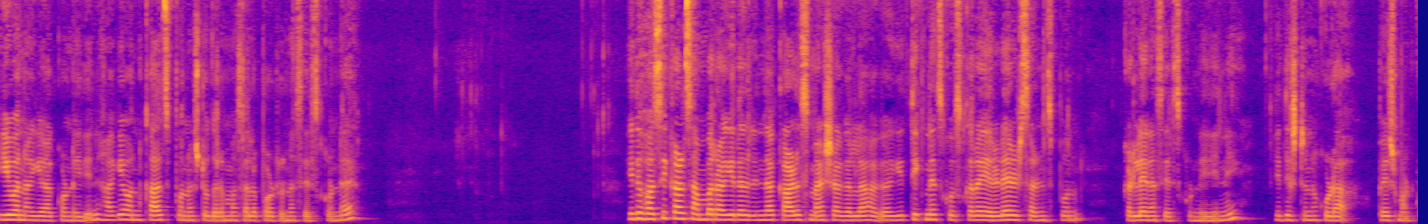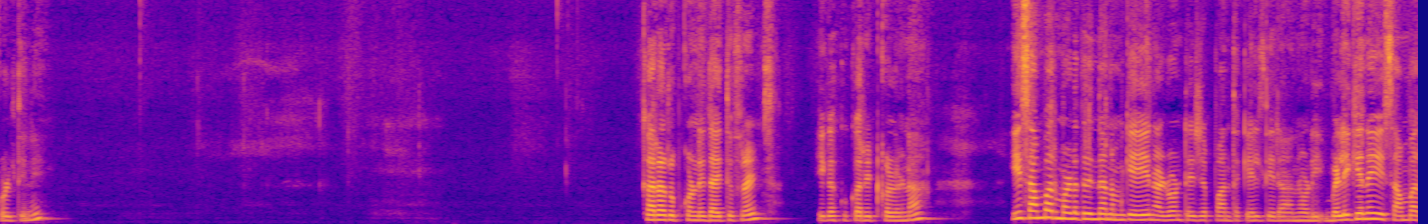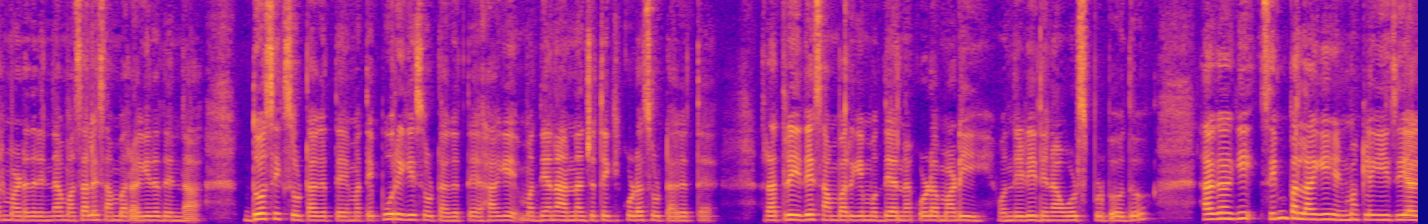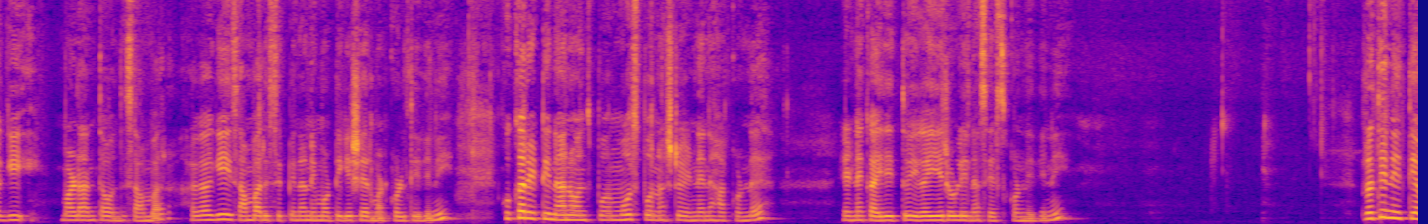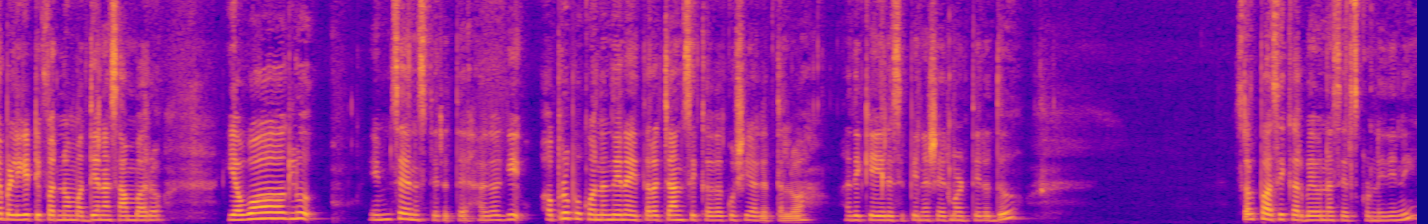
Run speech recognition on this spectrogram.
ಈವನ್ ಆಗಿ ಹಾಕ್ಕೊಂಡಿದ್ದೀನಿ ಹಾಗೆ ಒಂದು ಕಾಲು ಸ್ಪೂನಷ್ಟು ಗರಂ ಮಸಾಲ ಪೌಡ್ರನ್ನ ಸೇರಿಸ್ಕೊಂಡೆ. ಇದು ಹಸಿ ಕಾಳು ಸಾಂಬಾರು ಆಗಿರೋದ್ರಿಂದ ಕಾಳು ಸ್ಮ್ಯಾಶ್ ಆಗೋಲ್ಲ. ಹಾಗಾಗಿ ತಿಕ್ನೆಸ್ಗೋಸ್ಕರ ಎರಡೆರಡು ಸಣ್ಣ ಸ್ಪೂನ್ ಕಡಲೆನ ಸೇರಿಸ್ಕೊಂಡಿದ್ದೀನಿ. ಇದಿಷ್ಟನ್ನು ಕೂಡ ಪೇಸ್ಟ್ ಮಾಡ್ಕೊಳ್ತೀನಿ. ಖಾರ ರುಬ್ಕೊಂಡಿದ್ದಾಯಿತು ಫ್ರೆಂಡ್ಸ್ ಈಗ ಕುಕ್ಕರ್ ಇಟ್ಕೊಳ್ಳೋಣ. ಈ ಸಾಂಬಾರು ಮಾಡೋದ್ರಿಂದ ನಮಗೆ ಏನು ಅಡ್ವಾಂಟೇಜಪ್ಪ ಅಂತ ಕೇಳ್ತೀರಾ? ನೋಡಿ, ಬೆಳಿಗ್ಗೆನೇ ಈ ಸಾಂಬಾರು ಮಾಡೋದ್ರಿಂದ, ಮಸಾಲೆ ಸಾಂಬಾರು ಆಗಿರೋದ್ರಿಂದ ದೋಸೆಗೆ ಸೂಟ್ ಆಗುತ್ತೆ ಮತ್ತು ಪೂರಿಗೆ ಸೂಟ್ ಆಗುತ್ತೆ ಹಾಗೆ ಮಧ್ಯಾಹ್ನ ಅನ್ನ ಜೊತೆಗೆ ಕೂಡ ಸೂಟ್ ಆಗುತ್ತೆ ರಾತ್ರಿ ಇದೇ ಸಾಂಬಾರಿಗೆ ಮುದ್ದೆ ಅನ್ನ ಕೂಡ ಮಾಡಿ ಒಂದು ಇಡೀ ದಿನ ಓಡಿಸ್ಬಿಡ್ಬೋದು. ಹಾಗಾಗಿ ಸಿಂಪಲ್ಲಾಗಿ ಹೆಣ್ಮಕ್ಳಿಗೆ ಈಸಿಯಾಗಿ ಮಾಡೋಂಥ ಒಂದು ಸಾಂಬಾರು. ಹಾಗಾಗಿ ಈ ಸಾಂಬಾರು ರೆಸಿಪಿನ ನಿಮ್ಮೊಟ್ಟಿಗೆ ಶೇರ್ ಮಾಡ್ಕೊಳ್ತಿದ್ದೀನಿ. ಕುಕ್ಕರ್ ಇಟ್ಟು ನಾನು ಒಂದು ಸ್ಪೂನ್ ಮೂರು ಸ್ಪೂನಷ್ಟು ಎಣ್ಣೆನೇ ಹಾಕ್ಕೊಂಡೆ ಎಣ್ಣೆ ಕಾಯ್ದಿತ್ತು, ಈಗ ಈರುಳ್ಳಿನ ಸೇರಿಸ್ಕೊಂಡಿದ್ದೀನಿ. ಪ್ರತಿನಿತ್ಯ ಬೆಳಿಗ್ಗೆ ಟಿಫನ್ನು, ಮಧ್ಯಾಹ್ನ ಸಾಂಬಾರು, ಯಾವಾಗಲೂ ಹಿಂಸೆ ಅನ್ನಿಸ್ತಿರುತ್ತೆ ಹಾಗಾಗಿ ಅಪರೂಪಕ್ಕೆ ಒಂದೊಂದು ಈ ಥರ ಚಾನ್ಸ್ ಸಿಕ್ಕಾಗ ಖುಷಿ ಆಗುತ್ತಲ್ವ? ಅದಕ್ಕೆ ಈ ರೆಸಿಪಿನ ಶೇರ್ ಮಾಡ್ತಿರೋದು. ಸ್ವಲ್ಪ ಹಸಿ ಕರಿಬೇವನ್ನ ಸೇರಿಸ್ಕೊಂಡಿದ್ದೀನಿ.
